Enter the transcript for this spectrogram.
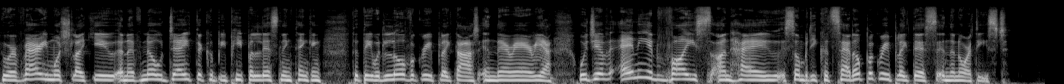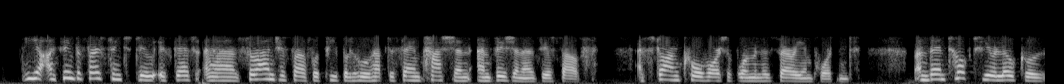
who are very much like you. And I've no doubt there could be people listening thinking that they would love a group like that in their area. Would you have any advice on how somebody could set up a group like this in the northeast? Yeah, I think the first thing to do is get uh, surround yourself with people who have the same passion and vision as yourself a strong cohort of women is very important. And then talk to your local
